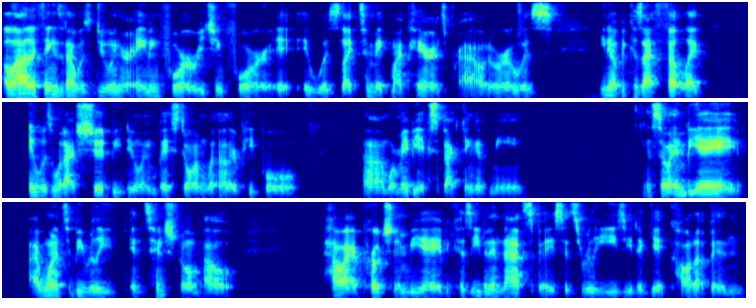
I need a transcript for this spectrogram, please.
a lot of things that I was doing or aiming for or reaching for, it, it was like to make my parents proud, or it was, you know, because I felt like it was what I should be doing based on what other people um, were maybe expecting of me. And so MBA, I wanted to be really intentional about how I approached MBA because even in that space, it's really easy to get caught up in,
